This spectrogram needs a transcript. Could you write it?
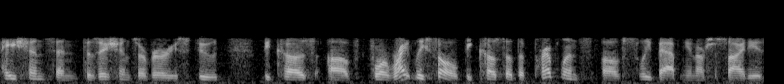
patients and physicians are very astute because of, for rightly so, because of the prevalence of sleep apnea in our society is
